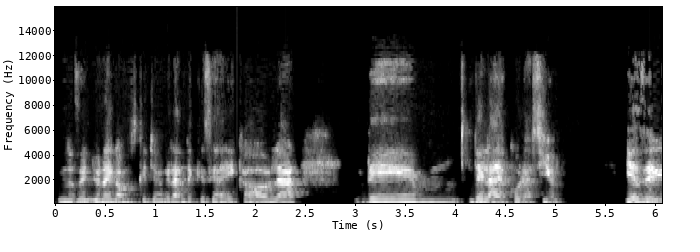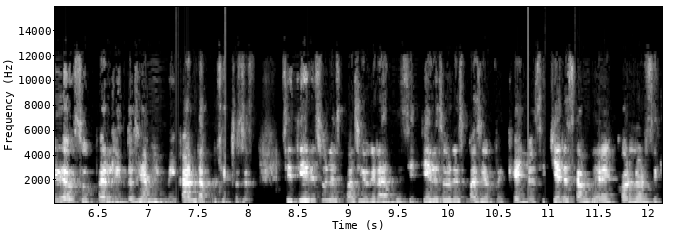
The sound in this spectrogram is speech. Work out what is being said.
una señora, digamos que ya grande, que se ha dedicado a hablar de, de la decoración. Y ese video es súper lindo y a mí me encanta, porque entonces, si tienes un espacio grande, si tienes un espacio pequeño, si quieres cambiar el color, si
